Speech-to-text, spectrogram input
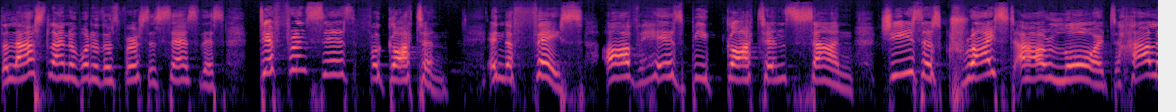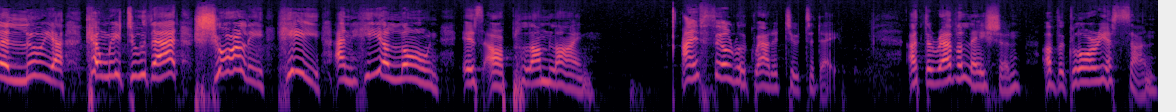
The last line of one of those verses says this Differences forgotten in the face of his begotten Son, Jesus Christ our Lord. Hallelujah. Can we do that? Surely he and he alone is our plumb line. I'm filled with gratitude today at the revelation of the glorious Son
